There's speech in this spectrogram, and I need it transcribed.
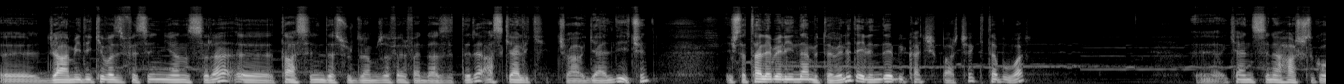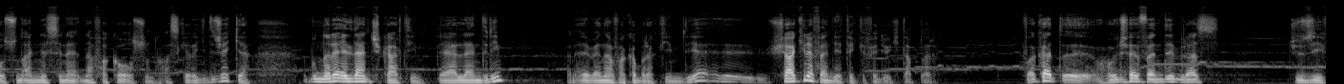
E, camideki vazifesinin yanı sıra e, tahsilini de sürdüren Muzaffer Efendi Hazretleri askerlik çağı geldiği için işte talebeliğinden mütevellit elinde birkaç parça kitabı var. E, kendisine harçlık olsun, annesine nafaka olsun, askere gidecek ya. Bunları elden çıkartayım, değerlendireyim. Hani eve nafaka bırakayım diye e, Şakir Efendi'ye teklif ediyor kitapları. Fakat e, Hoca Efendi biraz cüzi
